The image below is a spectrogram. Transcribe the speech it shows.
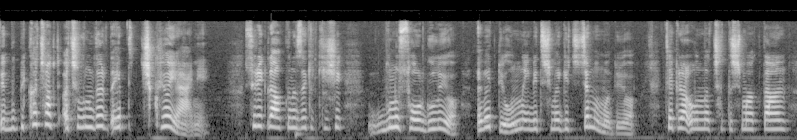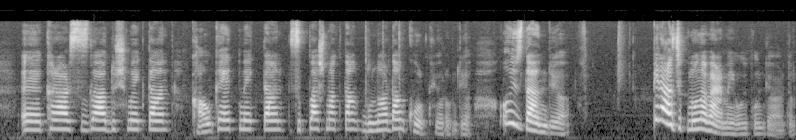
Ve bu birkaç açılımdır hep çıkıyor yani. Sürekli aklınızdaki kişi bunu sorguluyor. Evet diyor onunla iletişime geçeceğim ama diyor. Tekrar onunla çatışmaktan, e, kararsızlığa düşmekten, kavga etmekten, zıplaşmaktan bunlardan korkuyorum diyor. O yüzden diyor birazcık mola vermeyi uygun gördüm.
